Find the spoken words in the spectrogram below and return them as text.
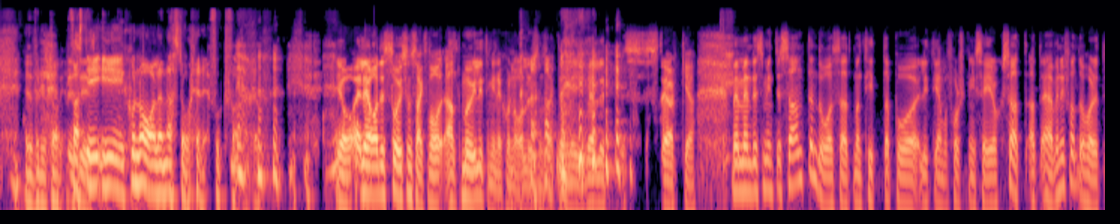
överhuvudtaget. Precis. Fast i, i journalerna står det, det fortfarande. ja, eller ja, det står ju som sagt var allt möjligt i mina journaler som sagt, de är väldigt stökiga. Men, men det som är intressant ändå, så att man tittar på lite grann vad forskning säger också, att, att även ifall du har ett,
